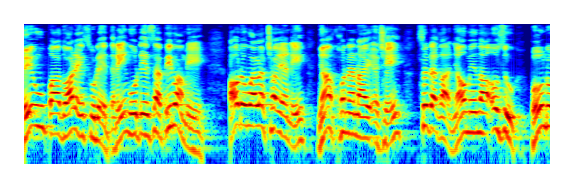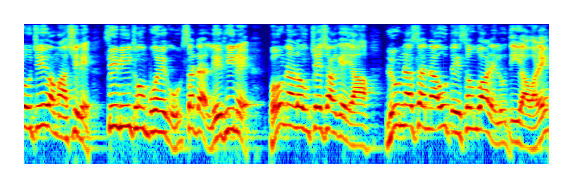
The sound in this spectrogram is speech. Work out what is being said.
4ဦးပါသွားတယ်ဆိုတဲ့သတင်းကိုတင်ဆက်ပေးပါမယ်။အောက်တိုဘာလ6ရက်နေ့ည9:00နာရီအချိန်စစ်တပ်ကညောင်မင်းသားအုပ်စုဘုံတို့ကြီးရွာမှာရှိတဲ့စီမီထုံပွဲကိုစက်တပ်လေထီးနဲ့ဘုံနှလုံးကျဲချခဲ့ရာလူ22ဦးသေဆုံးသွားတယ်လို့သိရပါတယ်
